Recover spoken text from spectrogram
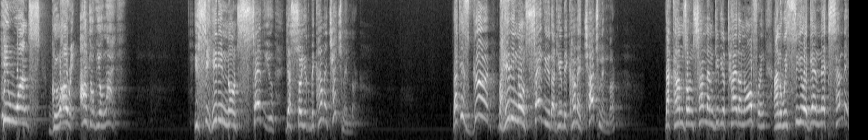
He wants glory out of your life. You see, He did not save you just so you become a church member. That is good, but he did not save you that you become a church member that comes on Sunday and give you tithe and offering and we see you again next Sunday.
